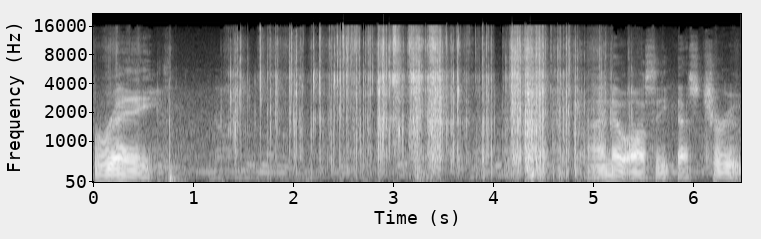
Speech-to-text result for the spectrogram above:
Ray. I know, Aussie, that's true.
